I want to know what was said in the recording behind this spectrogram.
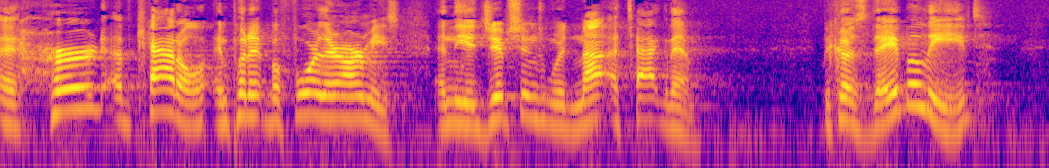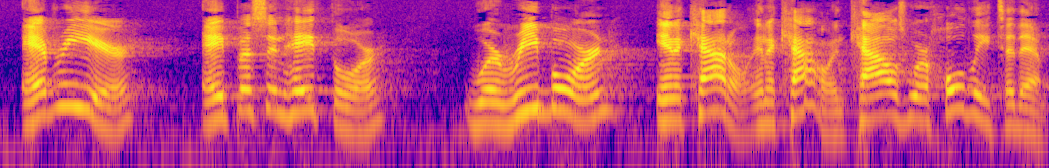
a herd of cattle and put it before their armies, and the Egyptians would not attack them because they believed every year Apis and Hathor were reborn in a cattle, in a cow, and cows were holy to them.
